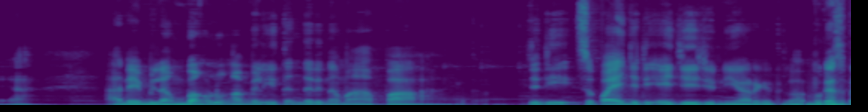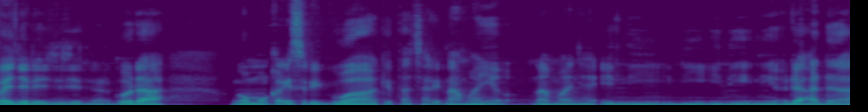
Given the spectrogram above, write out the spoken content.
ya. Ada yang bilang, "Bang, lu ngambil Ethan dari nama apa?" gitu. Jadi supaya jadi AJ Junior gitu loh. Bukan supaya jadi AJ Junior. Gue udah ngomong ke istri gue kita cari nama yuk namanya ini ini ini ini udah ada.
